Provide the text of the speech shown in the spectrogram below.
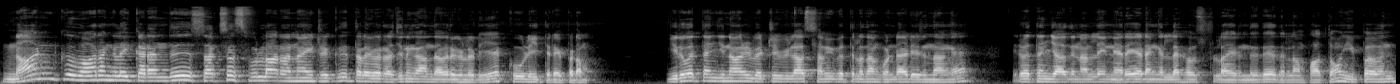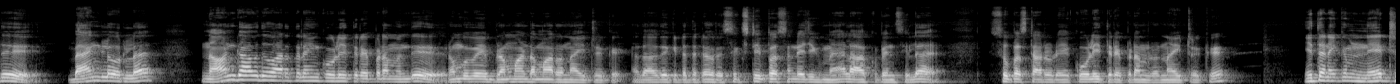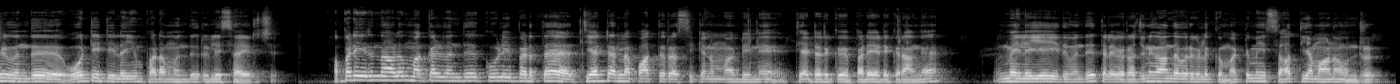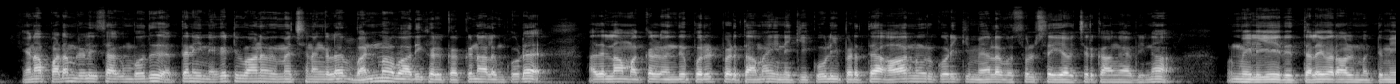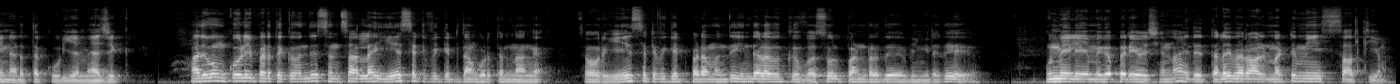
நான்கு வாரங்களை கடந்து சக்ஸஸ்ஃபுல்லாக ரன் ஆயிட்டிருக்கு தலைவர் ரஜினிகாந்த் அவர்களுடைய கூலி திரைப்படம். இருபத்தஞ்சு நாள் வெற்றி விழா சமீபத்தில் தான் கொண்டாடி இருந்தாங்க. இருபத்தஞ்சாவது நாளில் நிறைய இடங்களில் ஹவுஸ்ஃபுல்லாக இருந்தது அதெல்லாம் பார்த்தோம். இப்போ வந்து பெங்களூரில் நான்காவது வாரத்துலேயும் கூலி திரைப்படம் வந்து ரொம்பவே பிரம்மாண்டமாக ரன் ஆயிட்டிருக்கு. அதாவது கிட்டத்தட்ட ஒரு சிக்ஸ்டி பர்சன்டேஜுக்கு மேலே ஆக்குபென்சியில் சூப்பர் ஸ்டாருடைய கூலி திரைப்படம் ரன் ஆயிட்டிருக்கு. இத்தனைக்கும் நேற்று வந்து ஓடிடிலையும் படம் வந்து ரிலீஸ் ஆயிடுச்சு அப்படி இருந்தாலும் மக்கள் வந்து கூலி படத்தை தியேட்டரில் பார்த்து ரசிக்கணும் அப்படின்னு தியேட்டருக்கு படையெடுக்கிறாங்க. உண்மையிலேயே இது வந்து தலைவர் ரஜினிகாந்த் அவர்களுக்கு மட்டுமே சாத்தியமான ஒன்று. ஏன்னா படம் ரிலீஸ் ஆகும்போது அத்தனை நெகட்டிவான விமர்சனங்களை வன்மவாதிகள் கக்குனாலும் கூட அதெல்லாம் மக்கள் வந்து பொருட்படுத்தாமல் இன்றைக்கி கூலி படத்தை ஆறுநூறு கோடிக்கு மேலே வசூல் செய்ய வச்சுருக்காங்க அப்படின்னா உண்மையிலேயே இது தலைவரால் மட்டுமே நடத்தக்கூடிய மேஜிக் அதுவும் கூலி படத்துக்கு வந்து சென்சாரில் ஏ சர்டிஃபிகேட் தான் கொடுத்துருந்தாங்க. ஸோ ஒரு ஏ சர்டிஃபிகேட் படம் வந்து இந்த அளவுக்கு வசூல் பண்ணுறது அப்படிங்கிறது உண்மையிலேயே மிகப்பெரிய விஷயம்னா இது தலைவரால் மட்டுமே சாத்தியம்.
